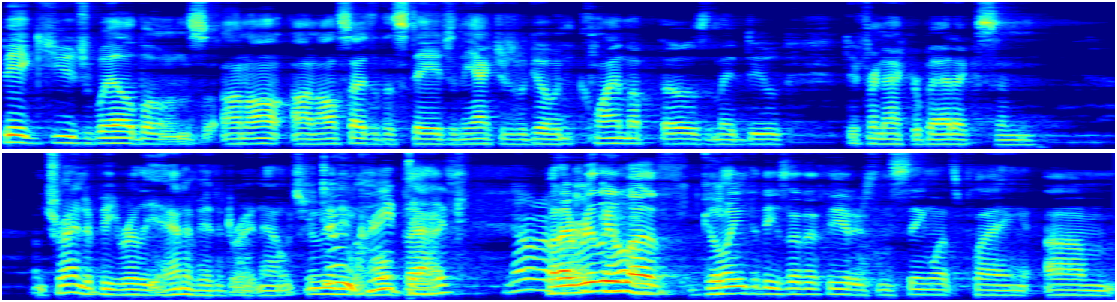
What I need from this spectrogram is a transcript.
big, huge whale bones on all on all sides of the stage, and the actors would go and climb up those, and they'd do different acrobatics. And I'm trying to be really animated right now, which maybe I Doing need to great, hold back. Dave. No, no, but I really going. love going to these other theaters and seeing what's playing. Um,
